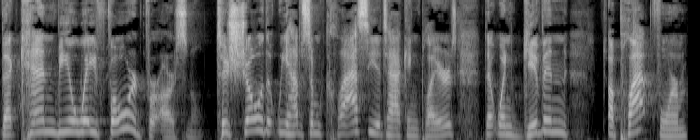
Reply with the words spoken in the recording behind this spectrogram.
That can be a way forward for Arsenal to show that we have some classy attacking players that, when given a platform,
